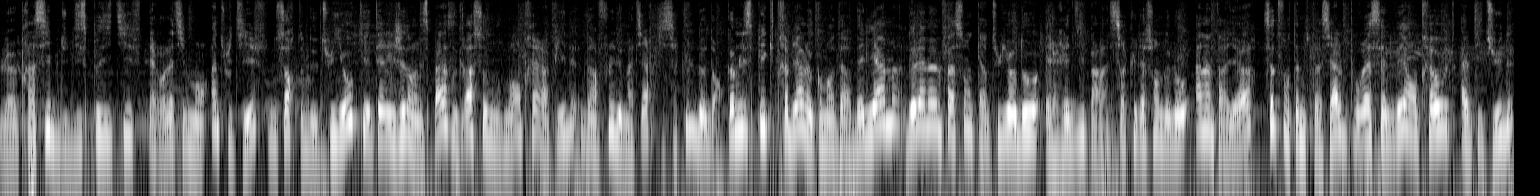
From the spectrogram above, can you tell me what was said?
Le principe du dispositif est relativement intuitif, une sorte de tuyau qui est érigé dans l'espace grâce au mouvement très rapide d'un flux de matière qui circule dedans. Comme l'explique très bien le commentaire d'Eliam, de la même façon qu'un tuyau d'eau est rédi par la circulation de l'eau à l'intérieur, cette fontaine spatiale pourrait s'élever en très haute altitude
